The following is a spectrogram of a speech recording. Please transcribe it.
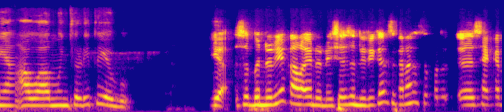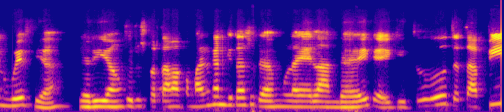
yang awal muncul itu ya, Bu? Ya, sebenarnya kalau Indonesia sendiri kan sekarang seperti uh, second wave ya. Dari yang virus pertama kemarin kan kita sudah mulai landai kayak gitu, tetapi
